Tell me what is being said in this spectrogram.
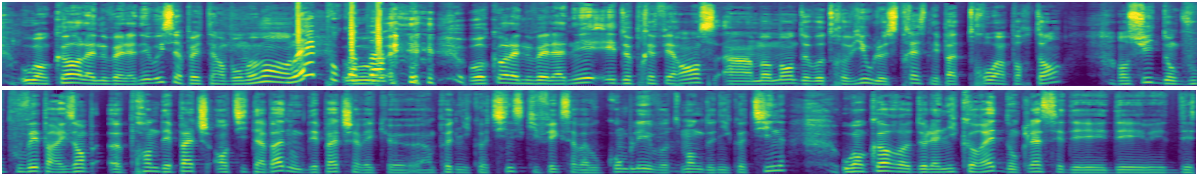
ou encore la nouvelle année, oui ça peut être un bon moment. hein. Ouais, pourquoi ou, pas ou encore la nouvelle année et de préférence à un moment de votre vie où le stress n'est pas trop important. Ensuite, donc vous pouvez par exemple euh, prendre des patchs anti-tabac, donc des patchs avec euh, un peu de nicotine, ce qui fait que ça va vous combler votre manque de nicotine, ou encore euh, de la nicorette. Donc là, c'est des des des,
